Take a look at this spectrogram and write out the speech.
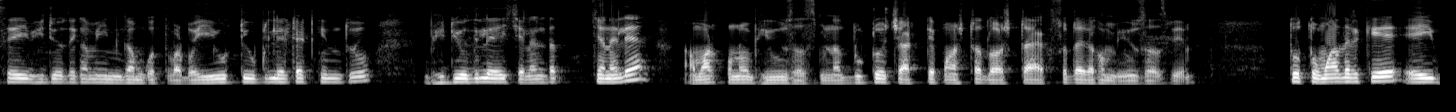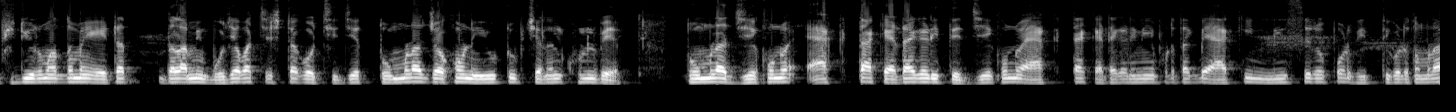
সেই ভিডিও থেকে আমি ইনকাম করতে পারব। ইউটিউব রিলেটেড কিন্তু ভিডিও দিলে এই চ্যানেলটা চ্যানেলে আমার কোনো ভিউজ আসবে না। দুটো, চারটে, পাঁচটা, দশটা, একশোটা এরকম ভিউজ আসবে। তো তোমাদেরকে এই ভিডিওর মাধ্যমে এটা দ্বারা আমি বোঝাবার চেষ্টা করছি যে তোমরা যখন ইউটিউব চ্যানেল খুলবে, তোমরা যে কোনো একটা ক্যাটাগরিতে যে কোনো একটা ক্যাটাগরি নিয়ে পড়ে থাকবে, একই নিউজের ওপর ভিত্তি করে তোমরা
